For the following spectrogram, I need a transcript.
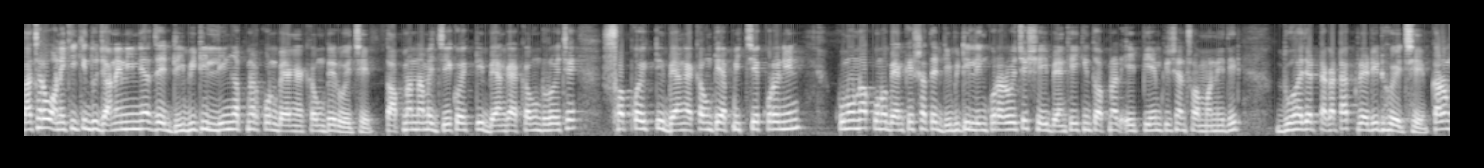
তাছাড়াও অনেকেই কিন্তু জানেনই না যে ডিবিটি লিঙ্ক আপনার কোন ব্যাঙ্ক অ্যাকাউন্টে রয়েছে। তো আপনার নামে যে কয়েকটি ব্যাঙ্ক অ্যাকাউন্ট রয়েছে, সব কয়েকটি ব্যাঙ্ক অ্যাকাউন্টে আপনি চেক করে নিন। কোনো না কোনো ব্যাংকের সাথে ডিবিটি লিঙ্ক করা রয়েছে, সেই ব্যাংকেই কিন্তু আপনার এই পিএম কিষাণ সম্মান নিধির দু হাজার টাকাটা ক্রেডিট হয়েছে। কারণ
